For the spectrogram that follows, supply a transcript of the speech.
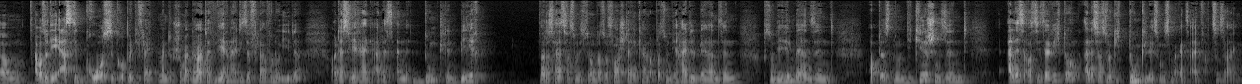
Ähm, aber so die erste große Gruppe, die vielleicht man schon mal gehört hat, wären halt diese Flavonoide. Und das wäre halt alles an dunklen Beeren. Na, das heißt, was man sich darunter so vorstellen kann, ob das nun die Heidelbeeren sind, ob es nun die Himbeeren sind, ob das nun die Kirschen sind, alles aus dieser Richtung, alles was wirklich dunkel ist, muss man ganz einfach zu sagen.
